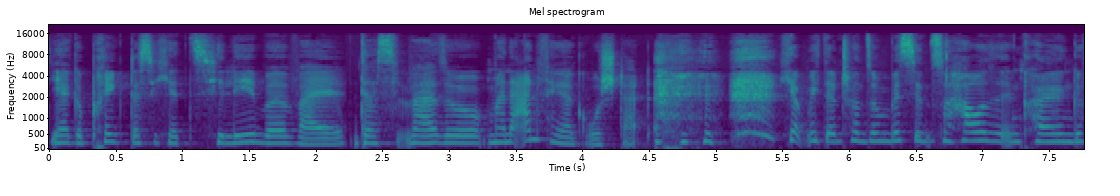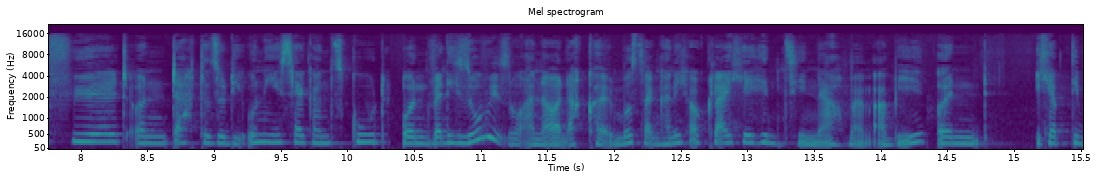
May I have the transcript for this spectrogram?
ja geprägt, dass ich jetzt hier lebe, weil das war so meine Anfängergroßstadt. ich habe mich dann schon so ein bisschen zu Hause in Köln gefühlt und dachte so, die Uni ist ja ganz gut. Und wenn ich sowieso andauernd nach Köln muss, dann kann ich auch gleich hier hinziehen nach meinem Abi. Und ich habe die,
